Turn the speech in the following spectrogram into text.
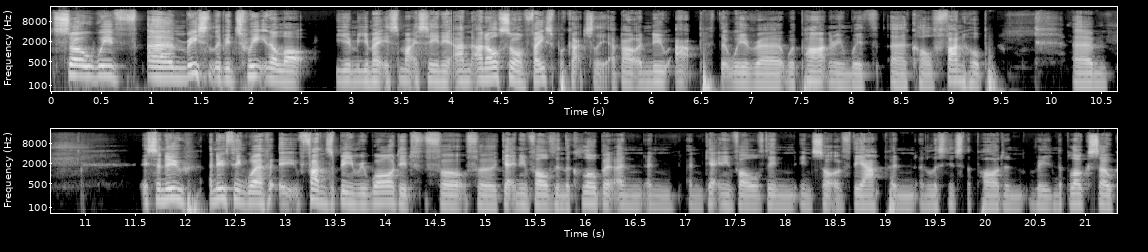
So we've um, recently been tweeting a lot. You, you might, might have seen it, and, and also on Facebook actually about a new app that we're uh, we're partnering with uh, called FanHub. Um, it's a new a new thing where fans are being rewarded for, for getting involved in the club and, and, and getting involved in, in sort of the app and, and listening to the pod and reading the blog. So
